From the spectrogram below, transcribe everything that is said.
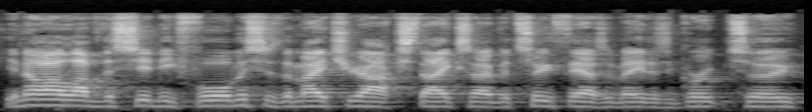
You know, I love the Sydney form. This is the Matriarch Stakes over 2,000 metres Group 2.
